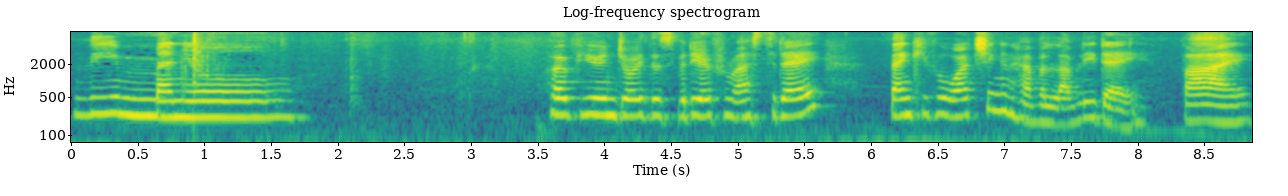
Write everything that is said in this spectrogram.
the manual Hope you enjoyed this video from us today. Thank you for watching and have a lovely day. Bye.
